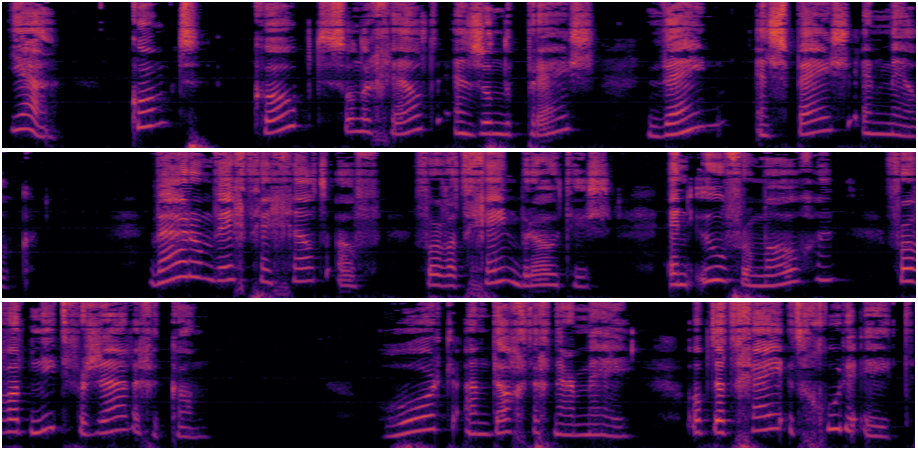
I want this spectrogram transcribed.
Ja, komt, koopt zonder geld en zonder prijs wijn en spijs en melk. Waarom weegt gij geld af voor wat geen brood is, en uw vermogen voor wat niet verzadigen kan? Hoort aandachtig naar mij, opdat gij het goede eet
